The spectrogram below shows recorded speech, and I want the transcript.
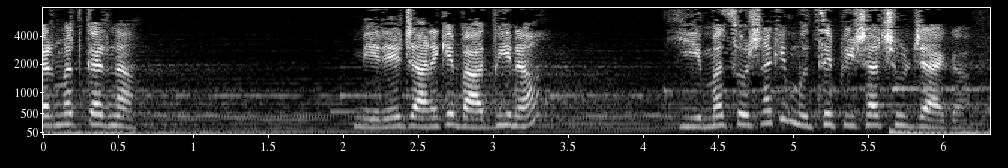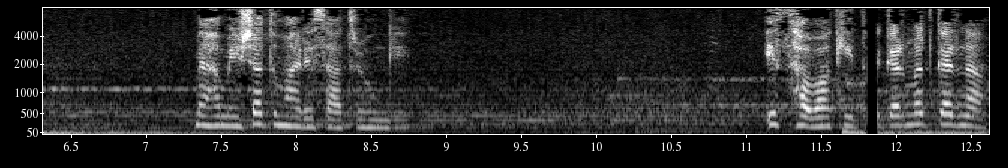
फ़िक्र मत करना। मेरे जाने के बाद भी ना, ये मत सोचना कि मुझसे पीछा छूट जाएगा। मैं हमेशा तुम्हारे साथ रहूँगी। इस हवा की फ़िक्र मत करना।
